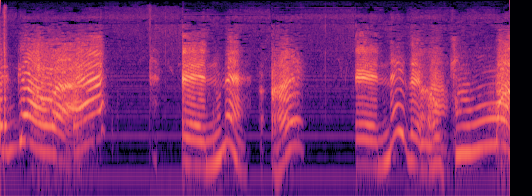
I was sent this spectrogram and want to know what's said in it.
எங்க அவ? என்ன? என்ன இதெல்லாம் சும்மா?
